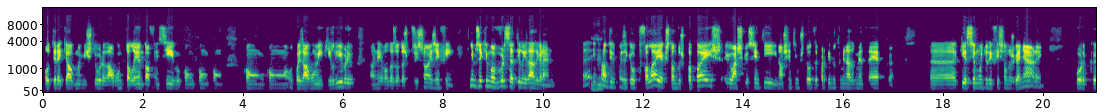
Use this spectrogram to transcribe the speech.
ou ter aqui alguma mistura de algum talento ofensivo com, com, com, com, com depois algum equilíbrio ao nível das outras posições, enfim, tínhamos aqui uma versatilidade grande. Uh, uhum. E pronto, e depois aquilo que falei, a questão dos papéis, eu acho que eu senti, nós sentimos todos a partir de um determinado momento da época, uh, que ia ser muito difícil nos ganharem, porque,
